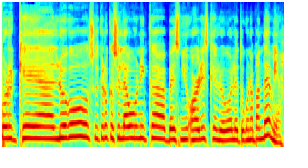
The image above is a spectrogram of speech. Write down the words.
porque ah, luego soy, creo que soy la única Best New Artist que luego le tocó una pandemia.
